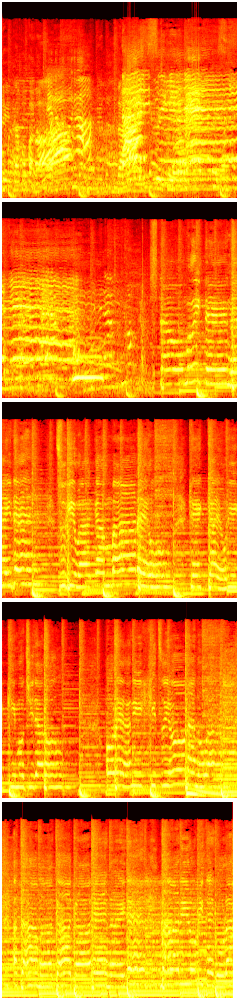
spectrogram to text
ケイタパパが大好きですは頑張れよ。結果より気持ちだろ。う俺らに必要なのは頭抱えないで周りを見てごらん。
